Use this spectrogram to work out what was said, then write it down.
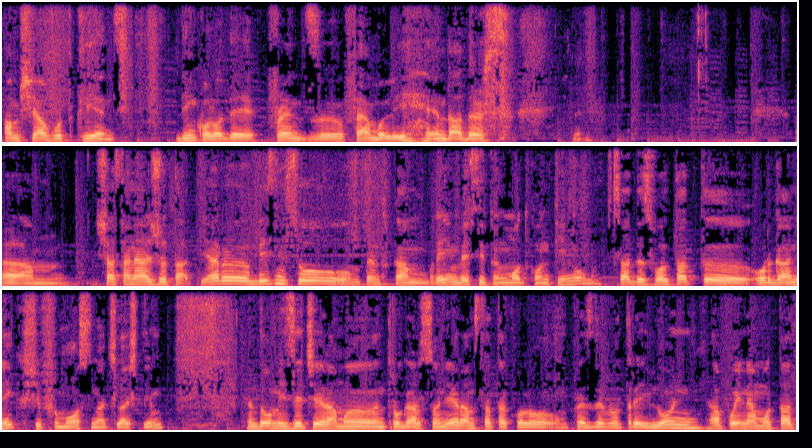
am și avut clienți dincolo de friends, uh, family and others. Um, și asta ne-a ajutat. Iar uh, businessul, pentru că am reinvestit în mod continuu, s-a dezvoltat uh, organic și frumos în același timp. În 2010 eram într-o garsonieră, am stat acolo preț de vreo 3 luni, apoi ne-am mutat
